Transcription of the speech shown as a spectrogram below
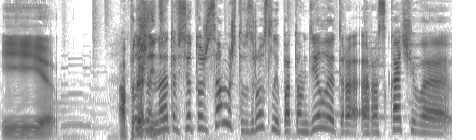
И А Слушай, подождите, ну это все то же самое, что взрослые потом делают, ра- раскачивая,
